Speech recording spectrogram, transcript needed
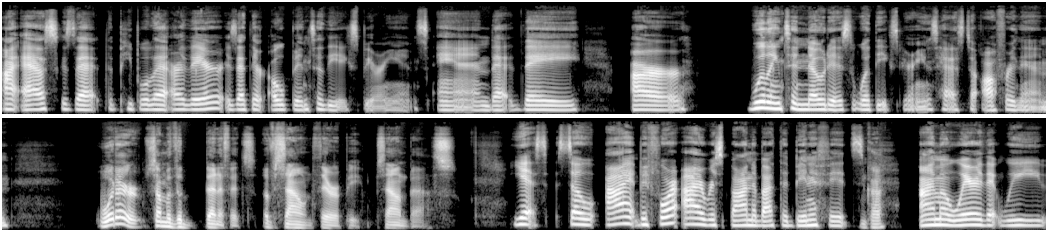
I ask is that the people that are there is that they're open to the experience and that they are willing to notice what the experience has to offer them. What are some of the benefits of sound therapy, sound baths? Yes. So I before I respond about the benefits, Okay. I'm aware that we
